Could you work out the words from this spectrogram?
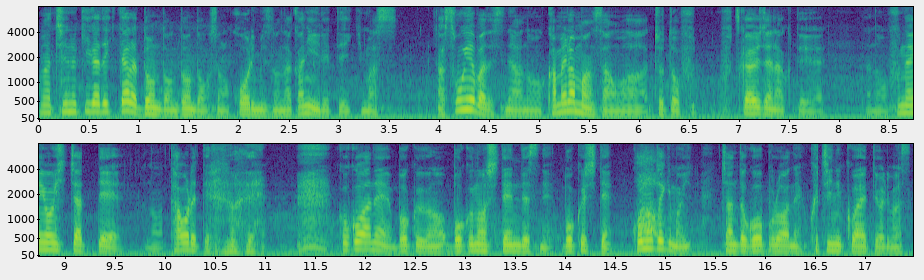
まあ、血抜きができたらどんどんどんどんその氷水の中に入れていきます。あそういえばですねあのカメラマンさんはちょっと二日酔いじゃなくてあの船酔いしちゃってあの倒れてるので ここはね僕の僕の視点ですね。僕視点。この時もちゃんと GoPro はね口に加えております。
